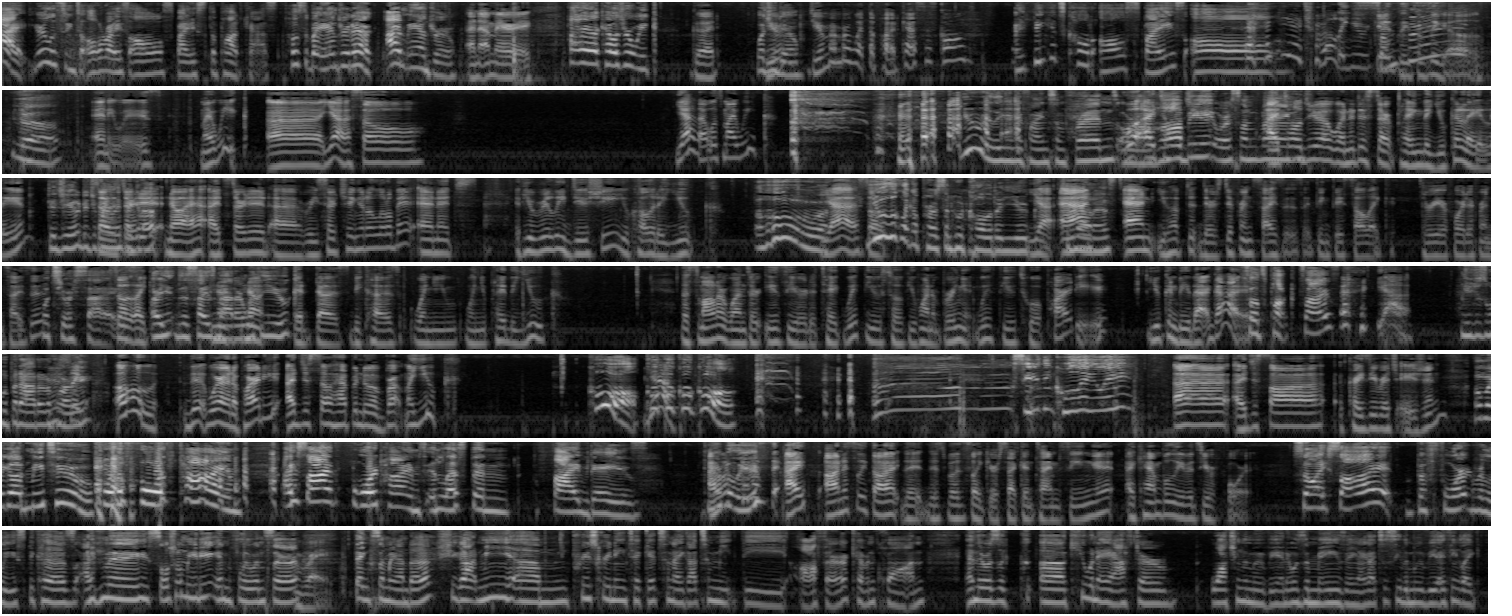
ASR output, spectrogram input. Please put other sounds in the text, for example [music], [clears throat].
Hi, you're listening to All Rice, All Spice, the podcast, hosted by Andrew and Eric. I'm Andrew. And I'm Eric. Hi, Eric. How was your week? Good. What'd you do? Do you remember what the podcast is called? I think it's called All Spice, All. [laughs] yeah, I felt like you were going to say something else. Yeah. Anyways, my week. Uh, yeah. So, yeah, that was my week. [laughs] [laughs] You really need to find some friends or Well, a I hobby you- or something. I told you I wanted to start playing the ukulele. Did you? Did you So finally pick it up? No, I I started uh, researching it a little bit, and it's if you really douchey, you call it a uke. Oh. Yeah, so- you look like a person who'd call it a uke. Yeah, To be and honest. and you have to. There's different sizes. I think they sell like three or four different sizes. What's your size? So, like- Are you, does size No, matter no, with uke? It does because when you when you play the uke, the smaller ones are easier to take with you. So if you want to bring it with you to a party, you can be that guy. so it's pocket size. [laughs] yeah, You just whip it out at a party. like, oh, th- we're at a party. I just so happen to have brought my uke. Cool. Cool, Yeah. cool, cool, cool. [laughs] um, see anything cool lately? Uh, I just saw a Crazy Rich Asians. Oh my god, me too. For the fourth [laughs] time. I saw it four times in less than five days. Can I was believe? gonna say, I honestly thought that this was like your second time seeing it. I can't believe it's your fourth. So I saw it before it released because I'm a social media influencer. Right. Thanks, Amanda. She got me um, pre-screening tickets, and I got to meet the author, Kevin Kwan. And there was a uh, Q&A after watching the movie, and it was amazing. I got to see the movie, I think, like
